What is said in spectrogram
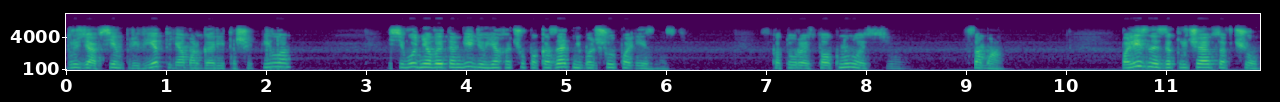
Друзья, всем привет! Я Маргарита Шипила. И сегодня в этом видео я хочу показать небольшую полезность, с которой столкнулась сама. Полезность заключается в чем?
